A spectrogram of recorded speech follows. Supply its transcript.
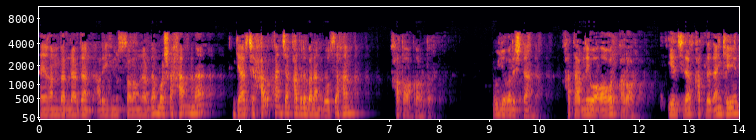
Payg'ambarlardan alayhissalomlardan boshqa hamma garchi har qancha qadri baland bo'lsa ham xatokordir bu yig'ilishdan xatarli va og'ir qaror. Elchilar qatlidan keyin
